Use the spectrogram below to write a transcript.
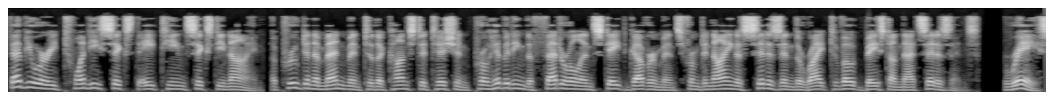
February 26, 1869, approved an amendment to the Constitution prohibiting the federal and state governments from denying a citizen the right to vote based on that citizen's race,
